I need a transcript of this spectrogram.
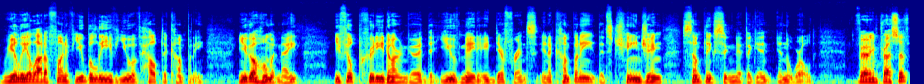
really a lot of fun. If you believe you have helped a company, you go home at night, you feel pretty darn good that you've made a difference in a company that's changing something significant in the world. Very impressive.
